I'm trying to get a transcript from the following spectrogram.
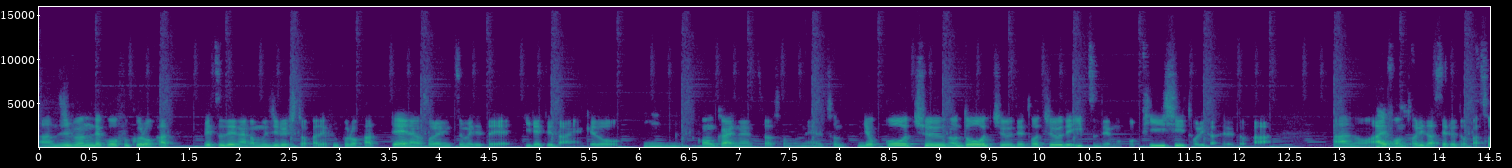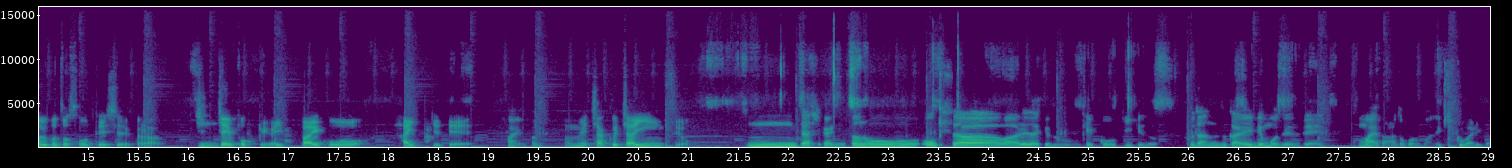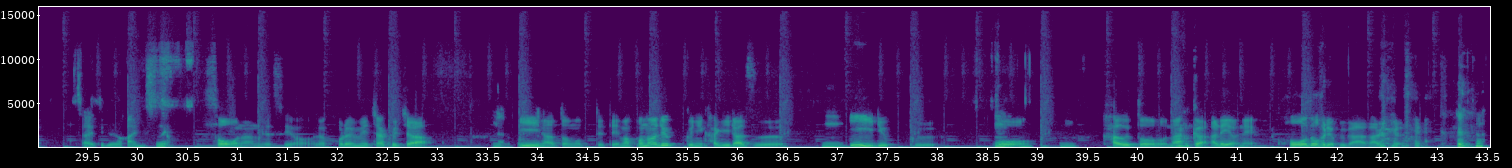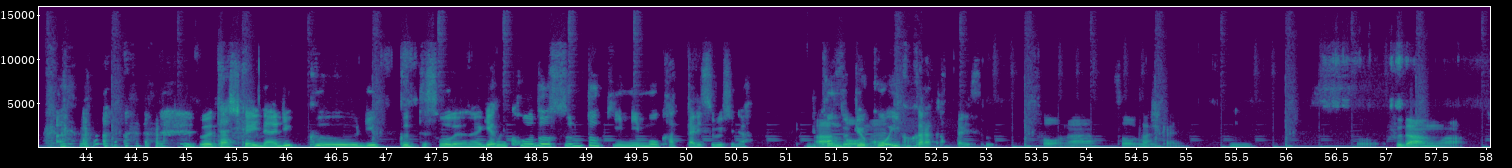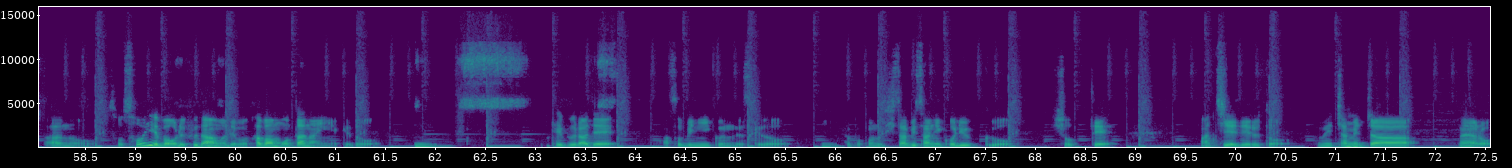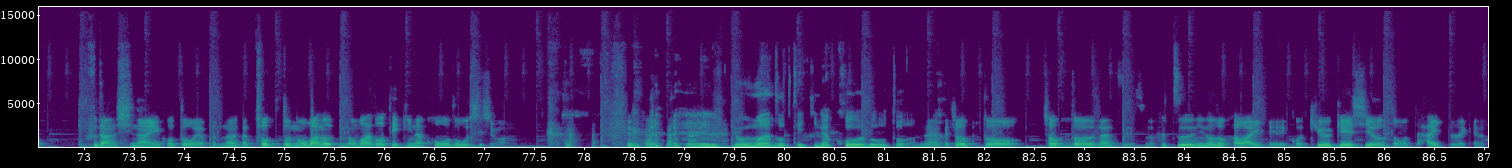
あの自分でこう袋を買っ別でなんか無印とかで袋買ってなんかそれに詰めてて入れてたんやけどうん。今回のやつはそのねその旅行中の道中で途中でいつでもこう PC 取り出せるとかあの iPhone 取り出せるとかそういうことを想定してるからちっちゃいポッケがいっぱいこう入っててはいはい。めちゃくちゃいいんですよ。うーん、確かに。その、大きさはあれだけど、結構大きいけど、普段使いでも全然細やかなところまで気配りがされてるような感じですね。そうなんですよ。これめちゃくちゃいいなと思ってて、まあ、このリュックに限らずど。うん。いいリュックをうんうん買うとなんかあれよね行動力が上がるよね。うん確かにな、リュック、リュックってそうだよな。逆に行動するときにもう買ったりするしな。あ今度旅行行くから買ったりする。そうなそう確かに。うん。そう普段はあのそうそういえば俺普段はでもカバン持たないんやけどうん。手ぶらで遊びに行くんですけどうんやっぱこの久々にこうリュックを背負って街へ出るとめちゃめちゃ、なんやろ普段しないことをやっぱなんかちょっとノバドノバド的な行動をしてしまうノマド的な行動とは。なんかちょっとちょっとなんていうのその普通に喉乾いてこう休憩しようと思って入っただけの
